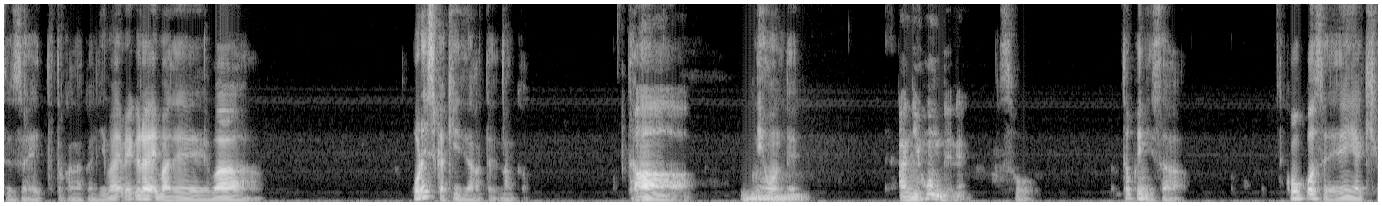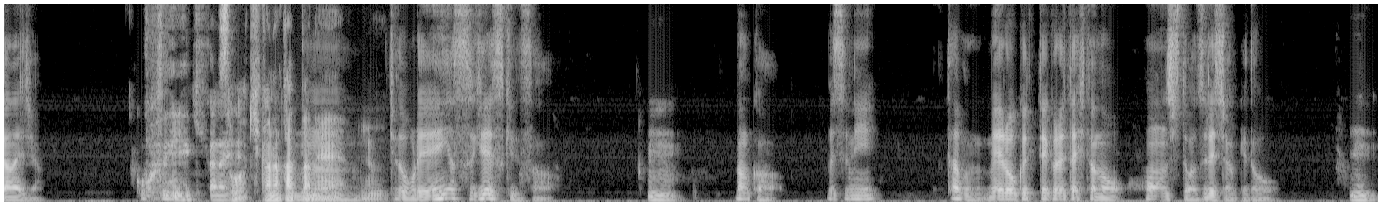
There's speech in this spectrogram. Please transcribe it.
ドザヘッドとかなんか2枚目ぐらいまでは、俺しか聞いてなかったよ、なんか。あ日本であ。あ、日本でね。そう。特にさ、高校生円屋聞かないじゃん。ここで聞かないそう、ね。聞かなかったね。うんうんけど俺円屋すげえ好きでさ、うん。なんか別に多分メール送ってくれた人の本誌とはずれちゃうけど、うん。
